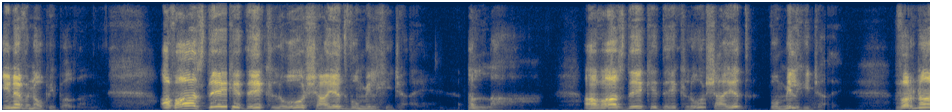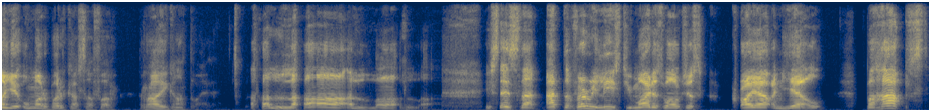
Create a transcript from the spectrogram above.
You never know, people. आवाज दे के देख लो शायद वो मिल ही जाए अल्लाह आवाज दे के देख लो शायद वो मिल ही जाए वरना ये उम्र भर का सफर रायगा तो है Allah, Allah, Allah. He says that at the very least, you might as well just cry out and yell. Perhaps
